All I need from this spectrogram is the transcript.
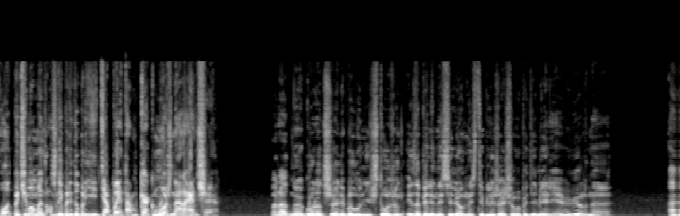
Вот почему мы должны предупредить об этом как можно раньше. Родной город Шелли был уничтожен из-за перенаселенности ближайшего подземелья, верно? А?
